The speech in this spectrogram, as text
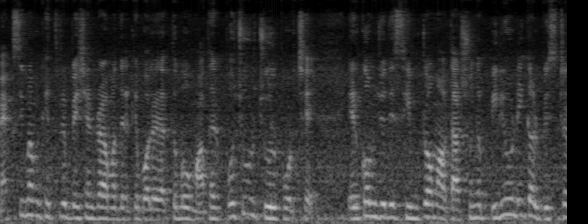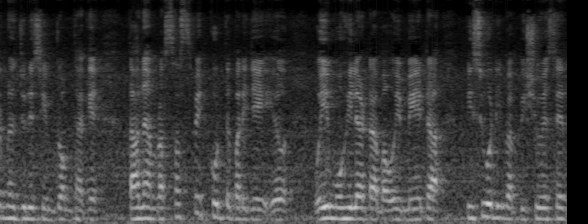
ম্যাক্সিমাম ক্ষেত্রে পেশেন্টরা আমাদেরকে বলে রাখতে বউ মাথার প্রচুর চুল পড়ছে। এরকম যদি সিমটম আর তার সঙ্গে পিরিয়ডিক্যাল ডিস্টার্বেন্স যদি সিমটম থাকে তাহলে আমরা সাসপেক্ট করতে পারি যে ওই মহিলাটা বা ওই মেয়েটা পিসিওডি বা পিসিওএস এর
